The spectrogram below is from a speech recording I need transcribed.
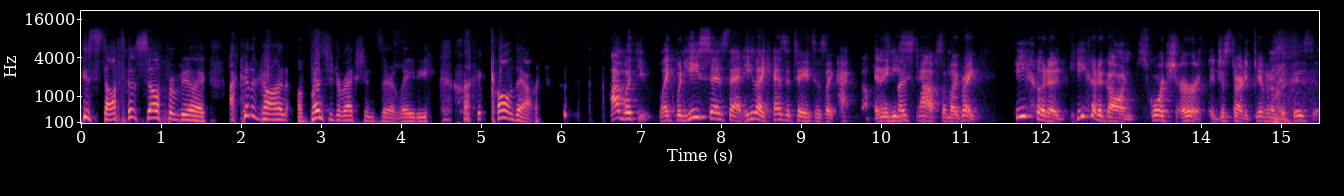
he stopped himself from being like, I could have gone a bunch of directions there, lady. like, calm down. I'm with you. Like when he says that, he like hesitates. It's like, I, and then he Like- stops. I'm like, right. He could have he could have gone scorched earth and just started giving him the business,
